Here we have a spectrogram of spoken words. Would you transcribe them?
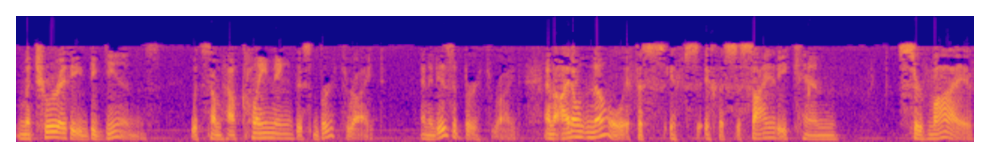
maturity begins with somehow claiming this birthright? And it is a birthright. And I don't know if a, if, if a society can survive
